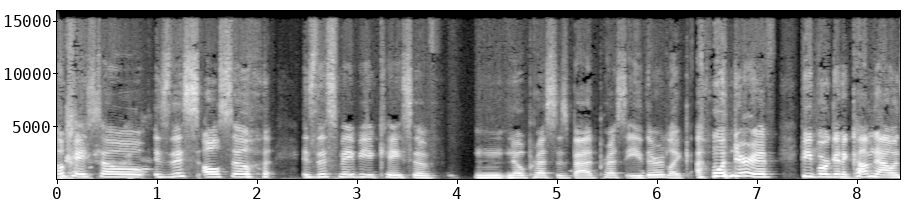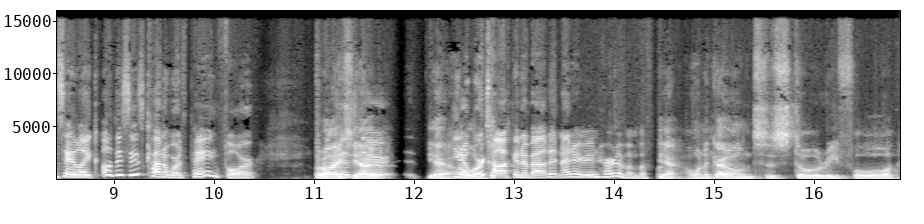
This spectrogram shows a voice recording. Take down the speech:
okay, so is this also is this maybe a case of no press is bad press either? Like, I wonder if people are going to come now and say like, oh, this is kind of worth paying for. right, because yeah, yeah. You know, we're to- talking about it, and I never even heard of them before. Yeah, I want to go on to story four,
